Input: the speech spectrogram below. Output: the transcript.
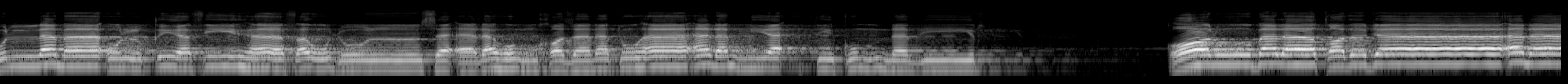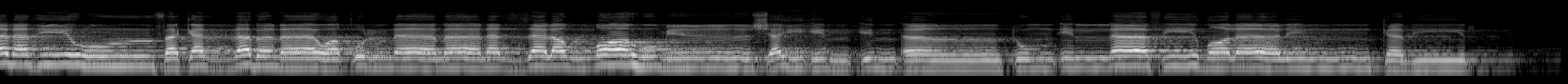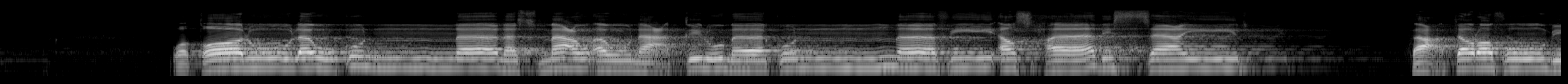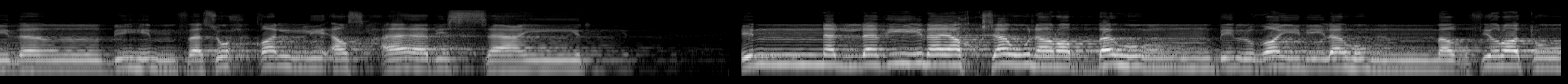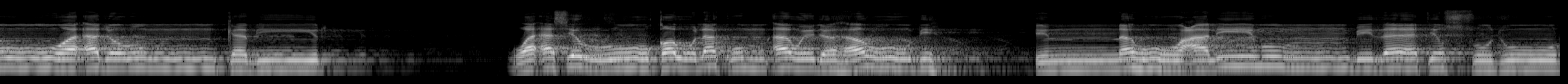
كلما ألقي فيها فوج سألهم خزنتها ألم يأتكم نذير؟ قالوا بلى قد جاءنا نذير فكذبنا وقلنا ما نزل الله من شيء إن أنتم إلا في ضلال كبير. وقالوا لو كنا نسمع أو نعقل ما كنا في أصحاب السعير. فاعترفوا بذنبهم فسحقا لأصحاب السعير. إن الذين يخشون ربهم بالغيب لهم مغفرة وأجر كبير. وأسروا قولكم أو اجهروا به إنه عليم بذات الصدور.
